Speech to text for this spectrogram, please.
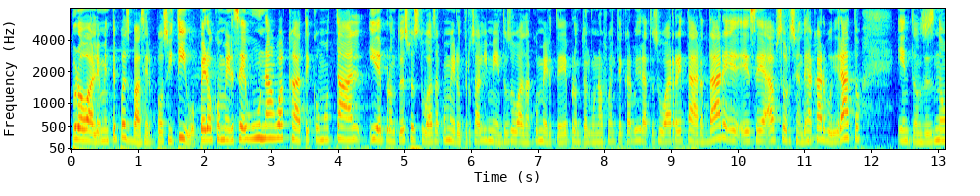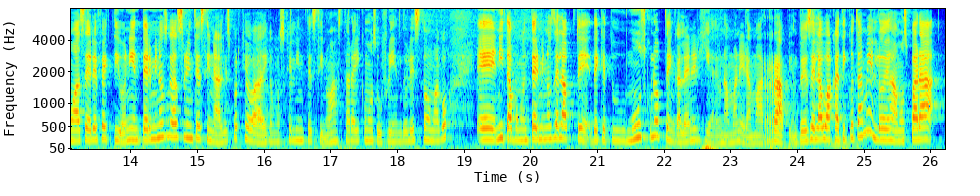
probablemente pues va a ser positivo, pero comerse un aguacate como tal y de pronto después tú vas a comer otros alimentos o vas a comerte de pronto alguna fuente de carbohidratos o va a retardar e, esa absorción de carbohidrato y entonces no va a ser efectivo ni en términos gastrointestinales porque va, digamos que el intestino va a estar ahí como sufriendo el estómago, eh, ni tampoco en términos de, la de que tu músculo obtenga la energía de una manera más rápida. Entonces el aguacatico también lo dejamos para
